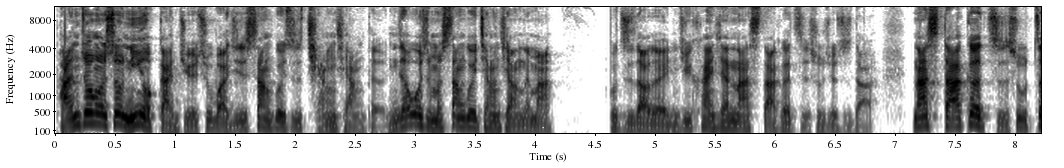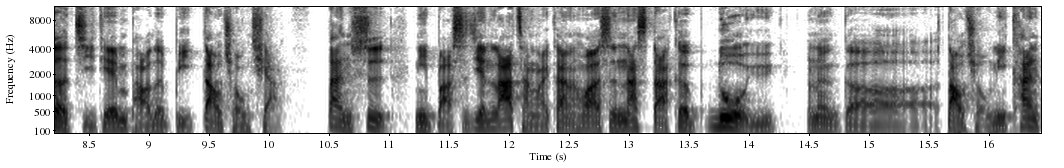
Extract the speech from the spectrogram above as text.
盘中的时候你有感觉出来，其实上柜是强强的。你知道为什么上柜强强的吗？不知道对？你去看一下纳斯达克指数就知道了。纳斯达克指数这几天跑的比道琼强，但是你把时间拉长来看的话，是纳斯达克弱于那个道琼。你看。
